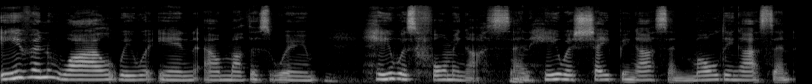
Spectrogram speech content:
even while we were in our mother's womb, He was forming us and He was shaping us and molding us and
